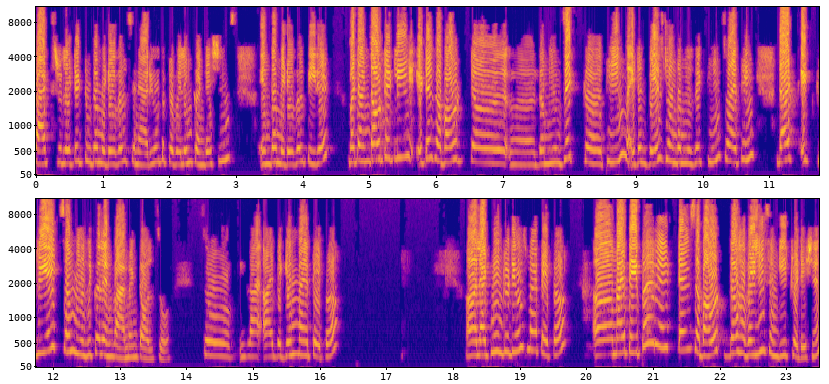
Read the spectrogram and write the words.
facts related to the medieval scenario the prevailing conditions in the medieval period but undoubtedly it is about uh, uh, the music uh, theme. It is based on the music theme. So i think that it creates some musical environment also. So i begin my paper. Uh, let me introduce my paper. Uh, my paper it is about the Haveli Sangeet tradition,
